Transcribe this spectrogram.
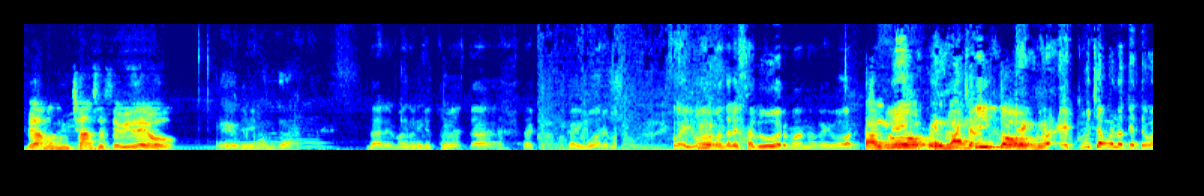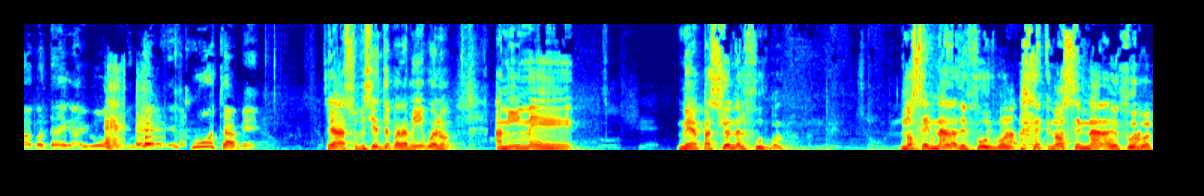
Veamos un chance ese video. Pregunta. Dale, hermano, que tú estás. Está, Gaibor, hermano. Gaibor, mándale saludos, hermano, Gaibor. Saludos, hey, Fernandito. Escucha, escúchame lo que te voy a contar de Gaibor. Escúchame. Ya, suficiente para mí. Bueno, a mí me, me apasiona el fútbol. No sé nada de fútbol, no sé nada de fútbol,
